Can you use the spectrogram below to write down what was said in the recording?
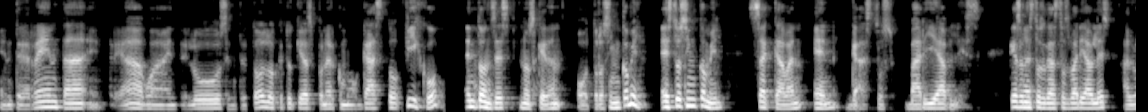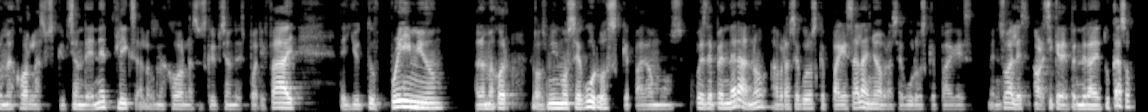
Entre renta, entre agua, entre luz, entre todo lo que tú quieras poner como gasto fijo, entonces nos quedan otros 5 mil. Estos 5 mil se acaban en gastos variables. ¿Qué son estos gastos variables? A lo mejor la suscripción de Netflix, a lo mejor la suscripción de Spotify, de YouTube Premium, a lo mejor los mismos seguros que pagamos, pues dependerá, ¿no? Habrá seguros que pagues al año, habrá seguros que pagues mensuales. Ahora sí que dependerá de tu caso.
